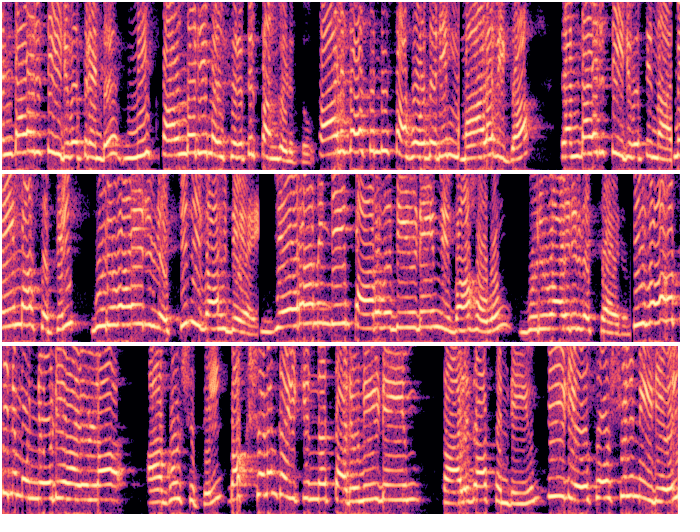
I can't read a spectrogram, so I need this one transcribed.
രണ്ടായിരത്തി ഇരുപത്തിരണ്ട് മിസ് സൗന്ദര്യ മത്സരത്തിൽ പങ്കെടുത്തു. കാളിദാസന്റെ സഹോദരി മാളവിക രണ്ടായിരത്തി ഇരുപത്തിനാല് മെയ് മാസത്തിൽ ഗുരുവായൂരിൽ വെച്ച് വിവാഹിതയായി. ജയറാമിന്റെയും പാർവതിയുടെയും വിവാഹവും ഗുരുവായൂരിൽ വെച്ചായിരുന്നു. വിവാഹത്തിന് മുന്നോടിയായുള്ള ആഘോഷത്തിൽ ഭക്ഷണം കഴിക്കുന്ന തരുണിയുടെയും കാളിദാസന്റെയും വീഡിയോ സോഷ്യൽ മീഡിയയിൽ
